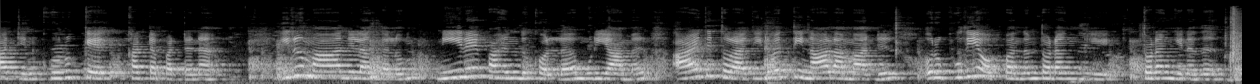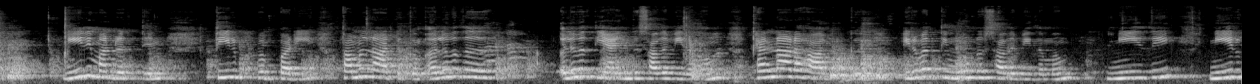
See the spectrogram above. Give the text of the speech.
ஆற்றின் குறுக்கே கட்டப்பட்டன. இரு மாநிலங்களும் நீரை பகிர்ந்து கொள்ள முடியாமல் ஆயிரத்தி தொள்ளாயிரத்தி இருபத்தி நாலாம் ஆண்டில் ஒரு புதிய ஒப்பந்தம் தொடங்கி தொடங்கினது. நீதிமன்றத்தின் தீர்ப்புப்படி தமிழ்நாட்டுக்கும் எழுபது எழுபத்தி ஐந்து சதவீதமும் கர்நாடகாவிற்கு இருபத்தி மூன்று சதவீதமும் நீதி நீர்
